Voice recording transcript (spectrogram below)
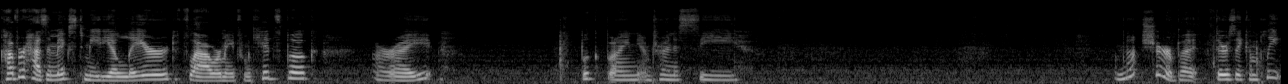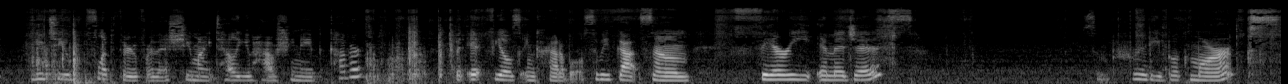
Cover has a mixed media layered flower made from kids book. All right. Book binding, I'm trying to see. I'm not sure, but there's a complete YouTube flip through for this. She might tell you how she made the cover, but it feels incredible. So we've got some fairy images, some pretty bookmarks.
